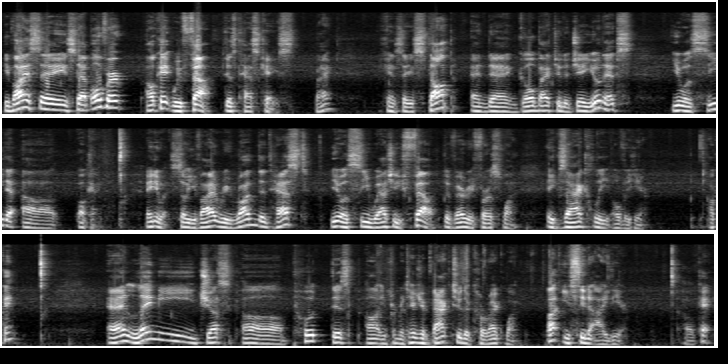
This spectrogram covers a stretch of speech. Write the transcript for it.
If I say step over, okay, we failed this test case, right? You can say stop and then go back to the JUnits. You will see that, uh, okay. Anyway, so if I rerun the test, you will see we actually failed the very first one exactly over here. Okay. And let me just uh, put this uh, implementation back to the correct one. But you see the idea. Okay.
